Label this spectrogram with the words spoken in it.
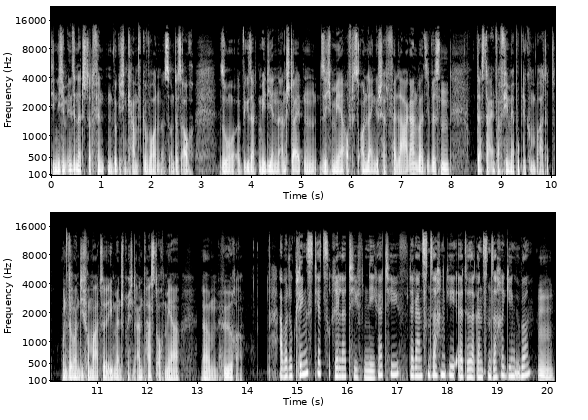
die nicht im Internet stattfinden, wirklich ein Kampf geworden ist und dass auch so, wie gesagt, Medienanstalten sich mehr auf das Online-Geschäft verlagern, weil sie wissen, dass da einfach viel mehr Publikum wartet. Und wenn man die Formate eben entsprechend anpasst, auch mehr ähm, Hörer. Aber du klingst jetzt relativ negativ der ganzen Sachen äh, der ganzen Sache gegenüber. Mhm.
